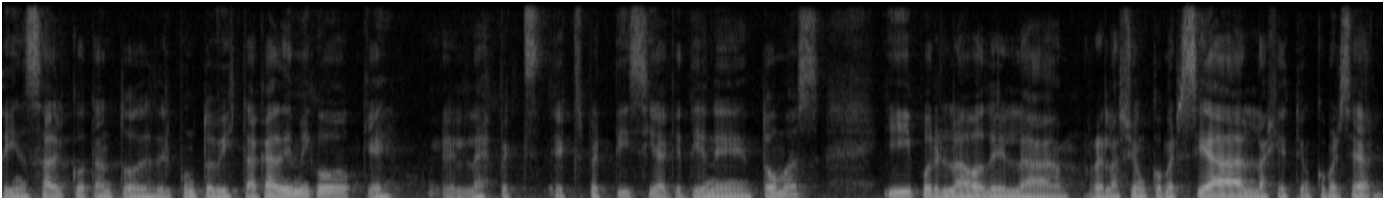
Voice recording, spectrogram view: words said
Insalco, tanto desde el punto de vista académico, que es la experticia que tiene Thomas, y por el lado de la relación comercial, la gestión comercial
